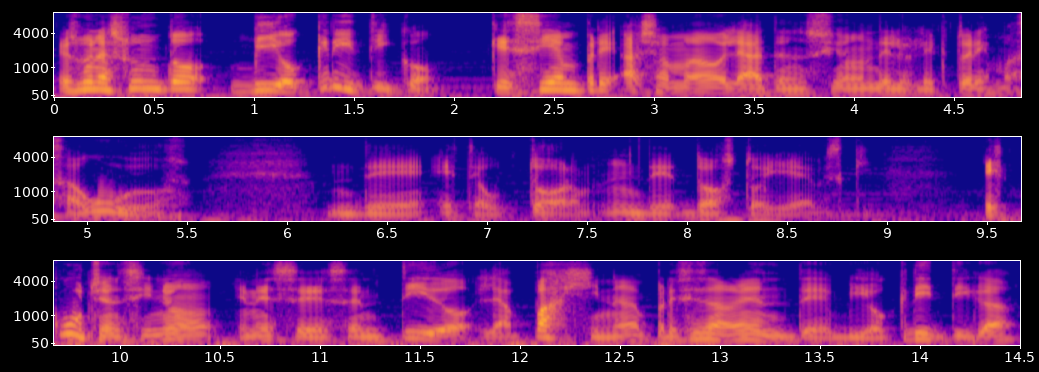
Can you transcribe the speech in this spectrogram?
es un asunto biocrítico que siempre ha llamado la atención de los lectores más agudos de este autor, de Dostoyevsky. Escuchen, si no, en ese sentido, la página precisamente biocrítica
